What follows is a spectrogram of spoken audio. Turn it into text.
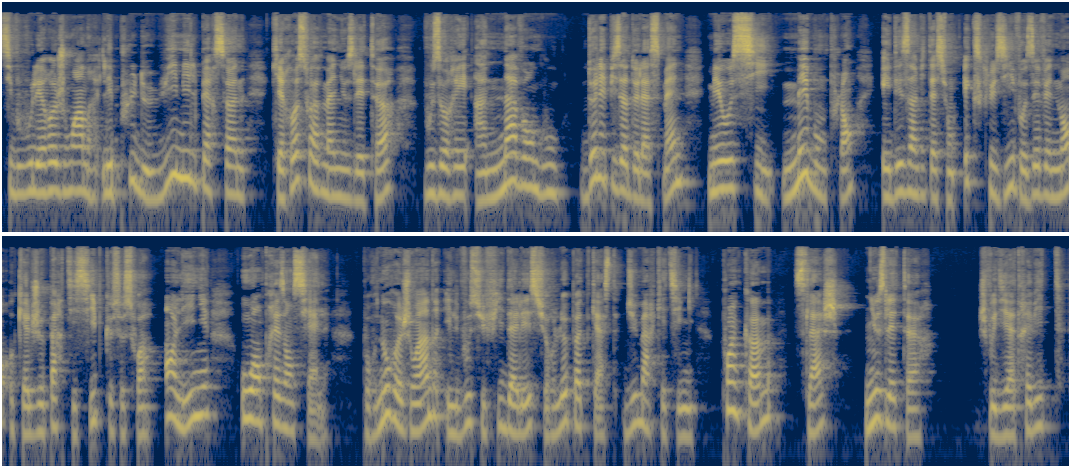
si vous voulez rejoindre les plus de 8000 personnes qui reçoivent ma newsletter, vous aurez un avant-goût de l'épisode de la semaine, mais aussi mes bons plans et des invitations exclusives aux événements auxquels je participe, que ce soit en ligne ou en présentiel. Pour nous rejoindre, il vous suffit d'aller sur le podcast du marketing slash newsletter. Je vous dis à très vite.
